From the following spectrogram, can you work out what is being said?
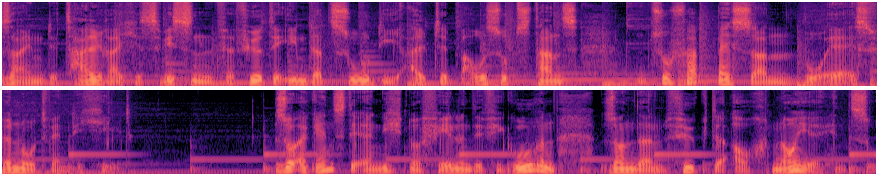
Sein detailreiches Wissen verführte ihn dazu, die alte Bausubstanz zu verbessern, wo er es für notwendig hielt. So ergänzte er nicht nur fehlende Figuren, sondern fügte auch neue hinzu.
